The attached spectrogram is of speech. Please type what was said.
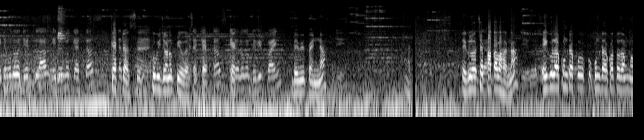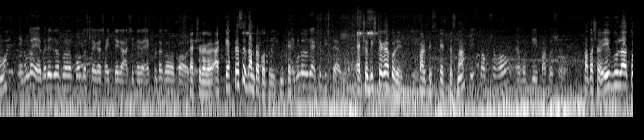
এটা হলো জেট প্লান এটা হলো ক্যাকটাস ক্যাকটাস হ্যাঁ। খুবই জনপ্রিয় গাছ। ক্যাকটাস এটা হলো বেবি পাইন বেবি পাইন না? জি। এগুলো হচ্ছে পাতাবাহার না? এগুলো এইগুলা কোনটা কোনটা কত দাম মামা? এগুলো এভারেজ আপনার পঞ্চাশ টাকা ষাট টাকা আশি টাকা একশো টাকা পাওয়া যায়। একশো টাকা। আর ক্যাকটাসের দামটা কত? এগুলো হলো একশো বিশ টাকা করে। একশো বিশ টাকা করে পার পিস ক্যাকটাস না? পিস টপ সহ এমনকি পাতা সহ। পাতাসা এইগুলা তো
